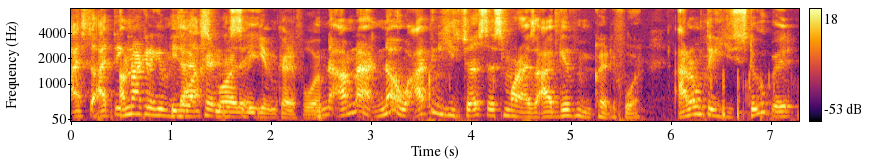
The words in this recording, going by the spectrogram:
I, I still I think I'm not gonna give him he's that a lot credit to smarter than we give him credit for. No, I'm not. No, I think he's just as smart as I give him credit for. I don't think he's stupid.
